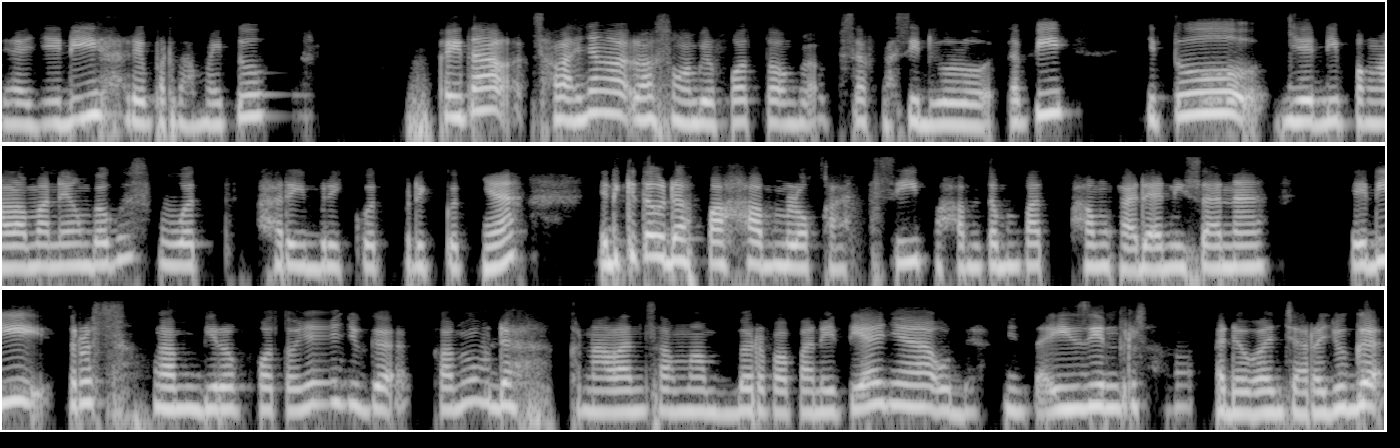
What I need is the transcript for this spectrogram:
Ya jadi hari pertama itu kita salahnya nggak langsung ambil foto nggak observasi dulu. Tapi itu jadi pengalaman yang bagus buat hari berikut berikutnya jadi kita udah paham lokasi paham tempat paham keadaan di sana jadi terus ngambil fotonya juga kami udah kenalan sama beberapa panitianya udah minta izin terus ada wawancara juga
